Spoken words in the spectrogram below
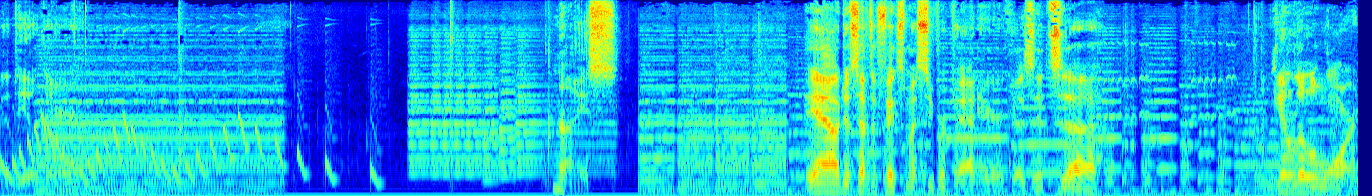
the deal there. Nice. Yeah, I'll just have to fix my super pad here, because it's, uh, getting a little worn.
